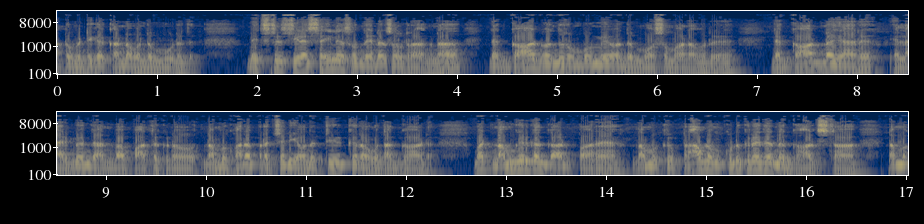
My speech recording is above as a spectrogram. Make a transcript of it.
ஆட்டோமேட்டிக்காக கண்ணை வந்து மூடுது. நெக்ஸ்ட் சில செயலர்ஸ் வந்து என்ன சொல்கிறாங்கன்னா இந்த காட் வந்து ரொம்பவுமே வந்து மோசமானவர். இந்த காட்னா யார்? எல்லாருமே வந்து அன்பாக பார்த்துக்கணும். நமக்கு வர பிரச்சனையை வந்து தீர்க்கிறவங்க தான் காட் பட் நமக்கு இருக்க காட் பாரு. நமக்கு ப்ராப்ளம் கொடுக்குறதே அந்த காட்ஸ் தான். நம்ம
